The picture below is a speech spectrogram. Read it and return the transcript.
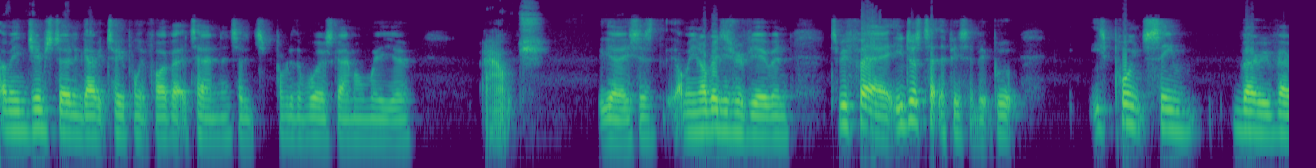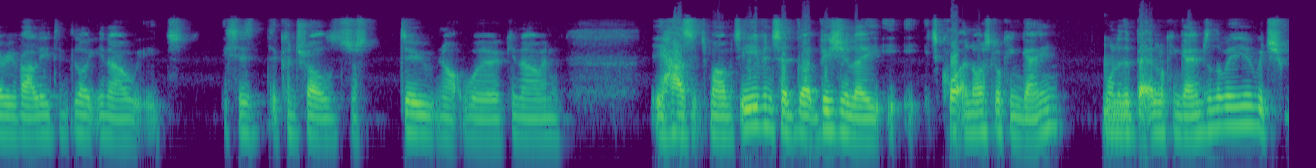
I mean, Jim Sterling gave it two point five out of ten and said it's probably the worst game on Wii U. Ouch. Yeah, he says. I mean, I read his review, and to be fair, he does take the piss a bit, but his points seem very, very valid. Like you know, it's he says the controls just do not work, you know, and it has its moments. He even said that visually, it's quite a nice looking game, one of hmm. the better looking games on the Wii U, which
